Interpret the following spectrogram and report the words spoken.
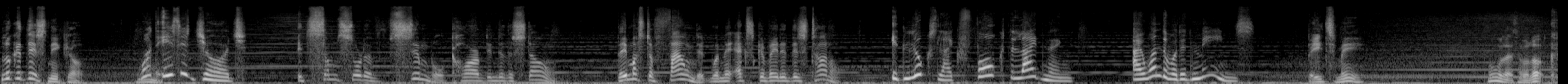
Look at this, Nico. What is it, George? It's some sort of symbol carved into the stone. They must have found it when they excavated this tunnel. It looks like forked lightning. I wonder what it means. Beats me. Oh, let's have a look.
